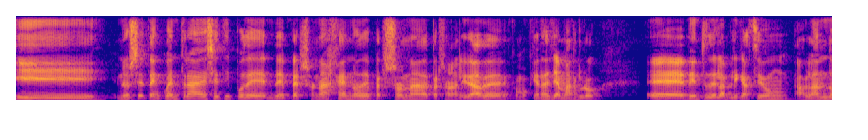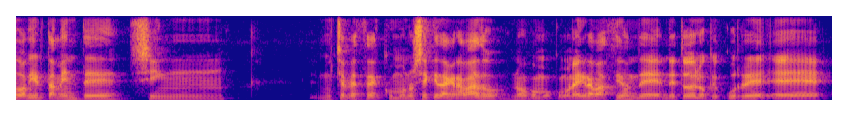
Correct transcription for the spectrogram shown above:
Y no sé, te encuentras ese tipo de, personajes, ¿no? De personas, de personalidades, como quieras llamarlo, eh, dentro de la aplicación, hablando abiertamente, sin. Muchas veces, como no se queda grabado, ¿no? Como, como no hay grabación de, todo lo que ocurre, eh,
